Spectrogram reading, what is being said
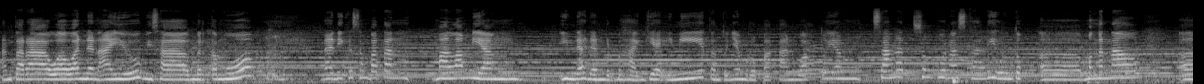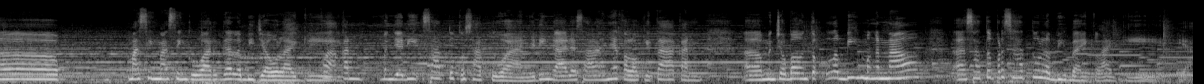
antara Wawan dan Ayu bisa bertemu. Nah di kesempatan malam yang indah dan berbahagia ini tentunya merupakan waktu yang sangat sempurna sekali untuk eh, mengenal eh, masing-masing keluarga lebih jauh lagi akan menjadi satu kesatuan. Jadi nggak ada salahnya kalau kita akan eh, mencoba untuk lebih mengenal eh, satu persatu lebih baik lagi. Ya.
